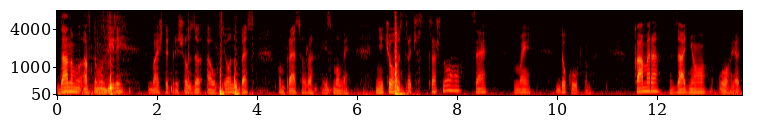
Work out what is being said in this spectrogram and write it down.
В даному автомобілі, бачите, прийшов з аукціону без компресора і смоли. Нічого страшного, це ми докупимо. Камера заднього огляду.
